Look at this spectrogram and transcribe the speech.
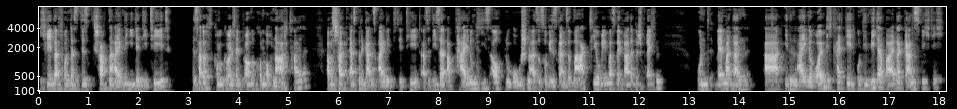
ich rede davon, dass das schafft eine eigene Identität. Das hat auch, kommen, können wir gleich drauf noch kommen, auch Nachteile aber es schreibt erstmal eine ganz eigene Identität. Also diese Abteilung hieß auch Blue Ocean, also so wie das ganze Markttheorem, was wir gerade besprechen. Und wenn man dann äh, in eine eigene Räumlichkeit geht und die Mitarbeiter, ganz wichtig,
